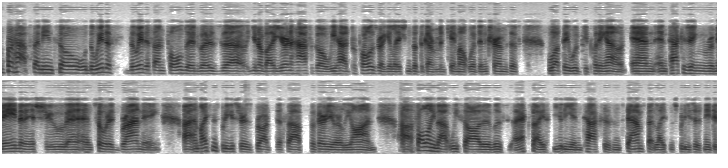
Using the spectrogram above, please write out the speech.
Perhaps. I mean, so the way this the way this unfolded was, uh, you know, about a year and a half ago, we had proposed regulations that the government came out with in terms of what they would be putting out, and and packaging remained an issue, and, and so did branding. Uh, and licensed producers brought this up very early on. Uh, following that, we saw there was excise duty and taxes and stamps that licensed producers need to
